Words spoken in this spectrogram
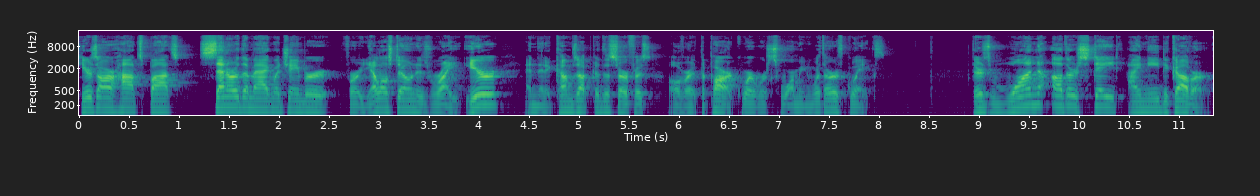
here's our hot spots. Center of the magma chamber for Yellowstone is right here, and then it comes up to the surface over at the park where we're swarming with earthquakes. There's one other state I need to cover,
